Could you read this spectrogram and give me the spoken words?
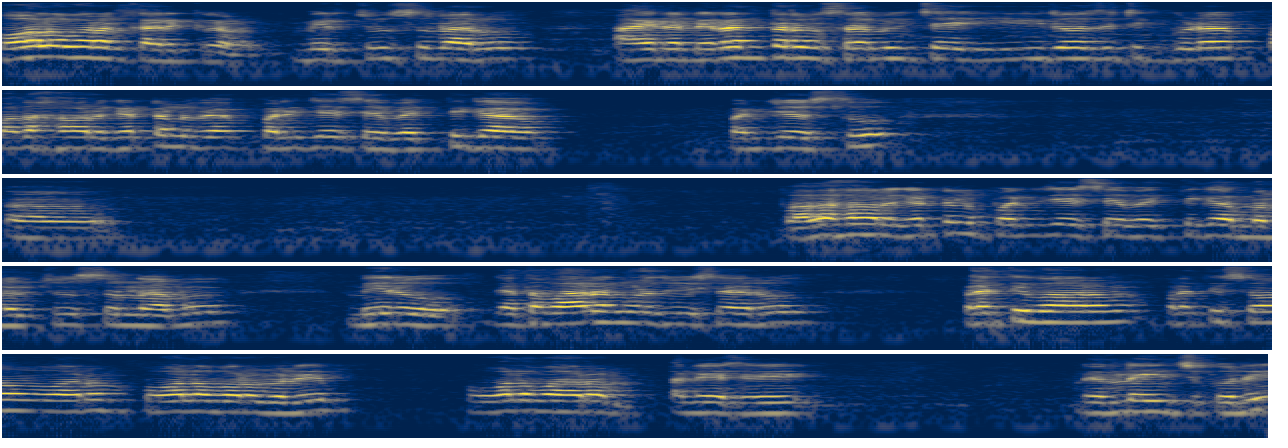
పోలవరం కార్యక్రమం మీరు చూస్తున్నారు. ఆయన నిరంతరం శ్రమించే ఈ రోజుటికి కూడా పదహారు గంటలు పనిచేసే వ్యక్తిగా పనిచేస్తూ పదహారు గంటలు పనిచేసే వ్యక్తిగా మనం చూస్తున్నాము. మీరు గత వారం కూడా చూసినారు. ప్రతి వారం ప్రతి సోమవారం పోలవరం అని పోలవరం అనేసి నిర్ణయించుకొని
